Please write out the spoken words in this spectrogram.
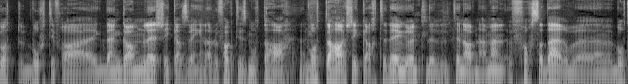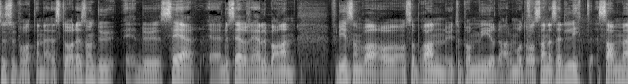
gått bort ifra den gamle kikkertsvingen, der du faktisk måtte ha, måtte ha kikkert. Det er Mm. grunn til, til navnet. Men fortsatt der eh, bortesupporterne står, det er sånn at du, du, ser, eh, du ser ikke hele banen. For de som var og, og så Brann ute på Myrdal mot Åsane, så er det litt samme,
